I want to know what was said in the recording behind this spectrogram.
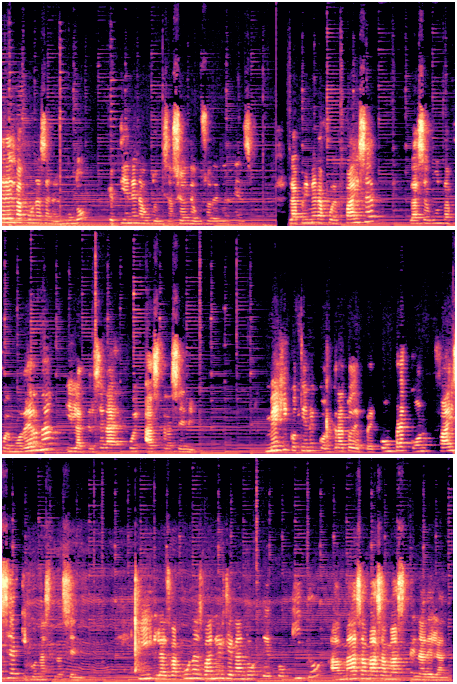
tres vacunas en el mundo que tienen autorización de uso de emergencia. La primera fue Pfizer, la segunda fue Moderna y la tercera fue AstraZeneca. México tiene contrato de precompra con Pfizer y con AstraZeneca y las vacunas van a ir llegando de poquito a más, a más, a más en adelante.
